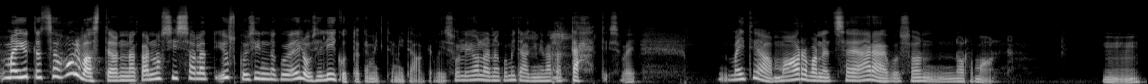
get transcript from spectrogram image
ma ei ütle, et see halvasti on, aga noh, siis sa oled justkui siin nagu elus ei liigutagi mitte midagi või sul ei ole nagu midagi nii väga tähtis või ma ei tea, ma arvan, et see ärevus on normaalne mm. -hmm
